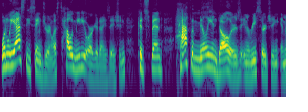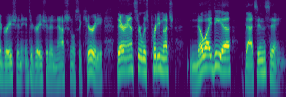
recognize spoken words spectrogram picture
When we asked these same journalists how a media organization could spend half a million dollars in researching immigration, integration, and national security, their answer was pretty much no idea, that's insane.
